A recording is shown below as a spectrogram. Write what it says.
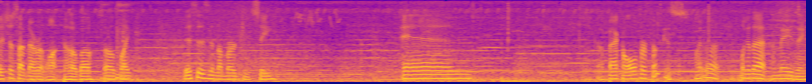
It's just I've never unlocked the hobo, so I was like, this is an emergency. And got back all of our focus. Like that. Look at that. Amazing.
